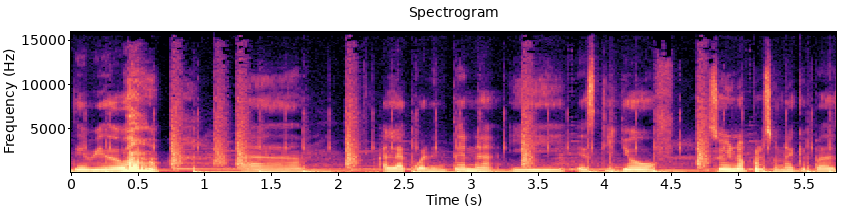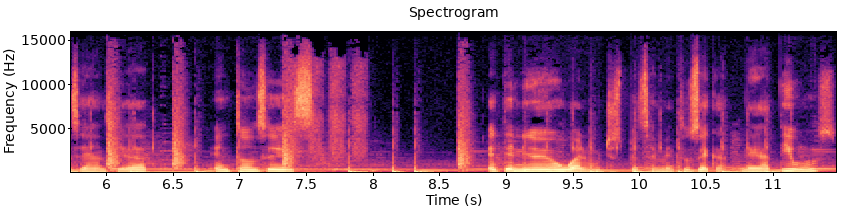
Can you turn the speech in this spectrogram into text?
debido a, la cuarentena y es que yo soy una persona que padece ansiedad entonces he tenido igual muchos pensamientos negativos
